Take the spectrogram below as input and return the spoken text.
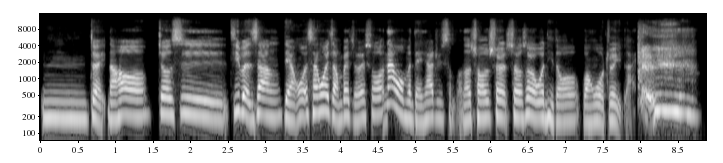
嗯，对，然后就是基本上两位、三位长辈只会说，那我们等一下去什么？那所有所有所有所有问题都往我这里来。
